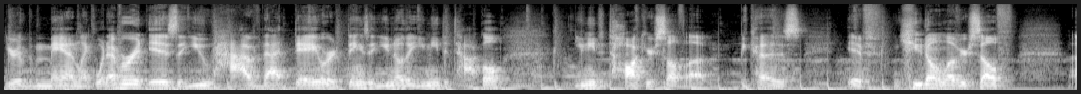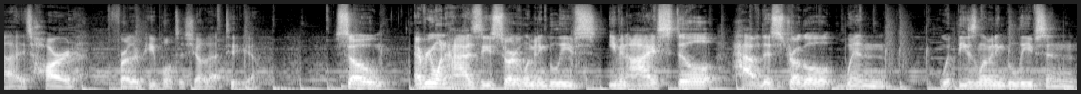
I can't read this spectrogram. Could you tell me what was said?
You're the man. Like, whatever it is that you have that day or things that you know that you need to tackle, you need to talk yourself up because if you don't love yourself, uh, it's hard for other people to show that to you. So everyone has these sort of limiting beliefs. Even I still have this struggle when with these limiting beliefs and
